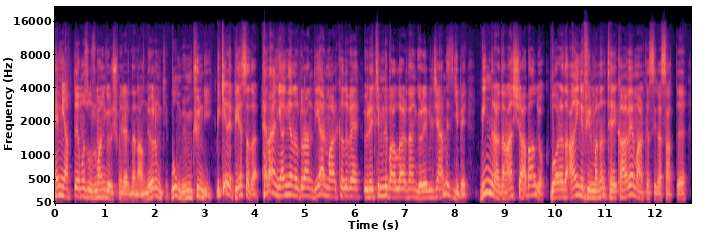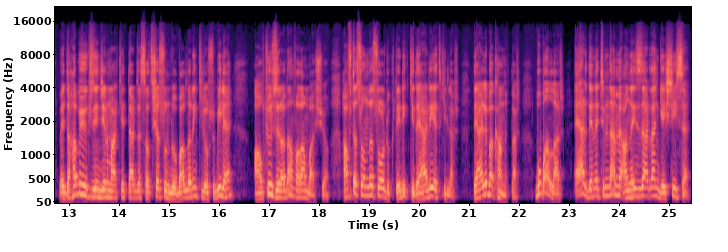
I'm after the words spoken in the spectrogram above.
hem yaptığımız uzman görüşmelerinden anlıyorum ki bu mümkün değil. Bir kere piyasada hemen yan yana duran diğer markalı ve üretimli ballardan görebileceğimiz gibi 1000 liradan aşağı bal yok. Bu arada aynı firmanın TKV markasıyla sattığı ve daha büyük zincir marketlerde satışa sunduğu balların kilosu bile 600 liradan falan başlıyor. Hafta sonunda sorduk. Dedik ki değerli yetkililer, değerli bakanlıklar bu ballar eğer denetimden ve analizlerden geçtiyse,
